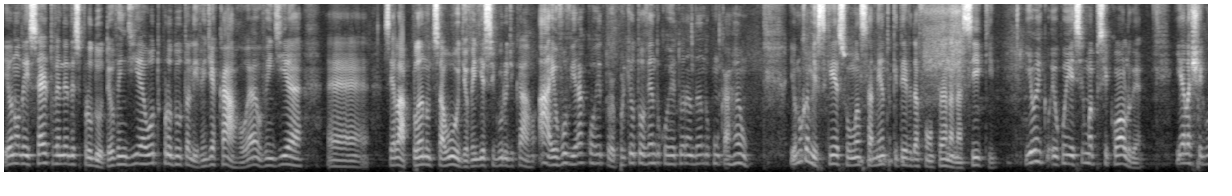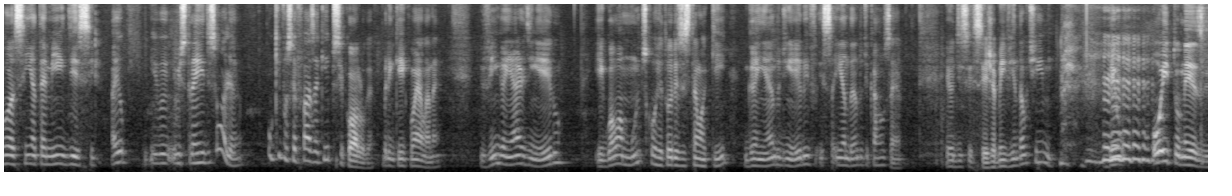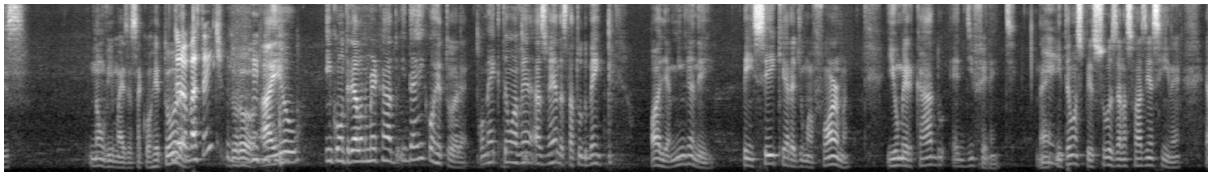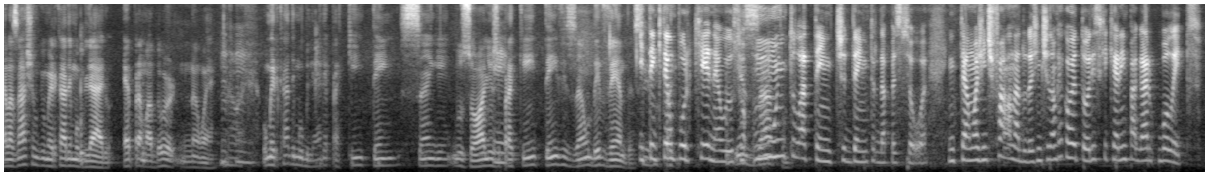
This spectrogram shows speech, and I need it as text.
Eu não dei certo vendendo esse produto. Eu vendia outro produto ali. Vendia carro. é, Eu vendia, é, sei lá, plano de saúde. Eu vendia seguro de carro. Ah, eu vou virar corretor, porque eu tô vendo o corretor andando com um carrão. Eu nunca me esqueço o lançamento que teve da Fontana na SIC. E eu, eu conheci uma psicóloga. E ela chegou assim até mim e disse. Aí eu, eu, eu estranhei e disse: Olha, o que você faz aqui, psicóloga? Brinquei com ela, né? Vim ganhar dinheiro, igual a muitos corretores estão aqui, ganhando dinheiro e, e, andando de carro zero. Eu disse: Seja bem-vinda ao time. Deu oito meses. Não vi mais essa corretora. Durou bastante? Durou. Aí eu encontrei ela no mercado. E daí, corretora? Como é que estão as vendas? Tá tudo bem? Olha, me enganei. Pensei que era de uma forma e o mercado é diferente. Né? É. Então as pessoas elas fazem assim, né? Elas acham que o mercado imobiliário é para amador, não é. O mercado imobiliário é para quem tem sangue nos olhos É. e para quem tem visão de vendas. E tem que ter um porquê, né, Wilson? Exato. Muito latente dentro da pessoa. Então, a gente fala na Duda, a gente não quer corretores que querem pagar boletos.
